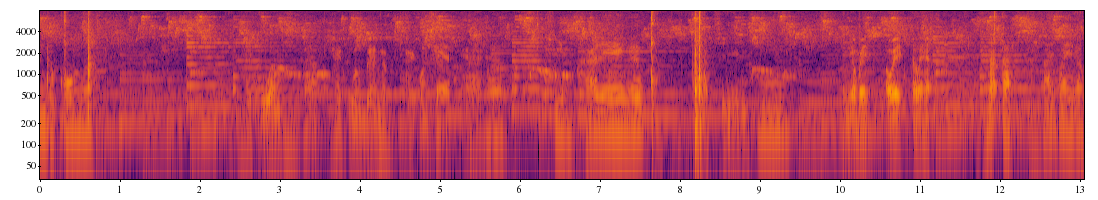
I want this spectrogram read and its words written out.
นกับคมครับไขควงครับไขควงแบนกับไขควงแฉกนะฮะครับครีมขาแดงครับครีมมีอันนี้เอาไปเอาไว้อะไรฮะตัดตัดสายไฟครับ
